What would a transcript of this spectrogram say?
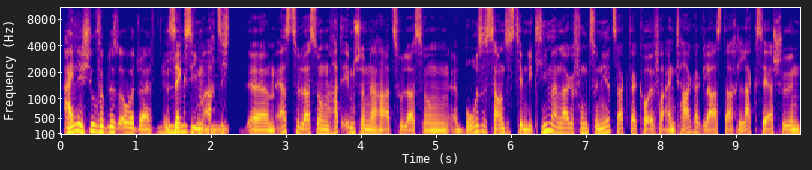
Eine Stufe plus Overdrive. 687 ähm, Erstzulassung, hat eben schon eine H-Zulassung. Äh, Bose Soundsystem, die Klimaanlage funktioniert, sagt der Käufer. Ein Targa Glasdach, Lack sehr schön.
